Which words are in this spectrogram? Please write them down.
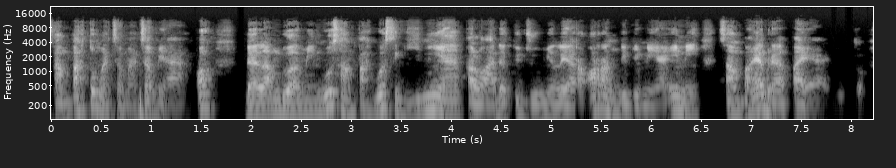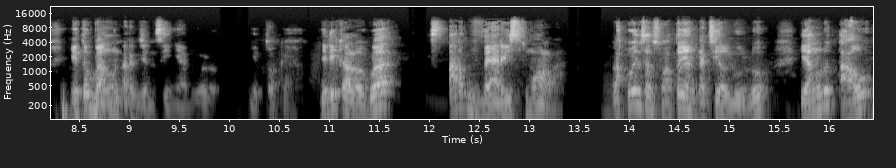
sampah tuh macam-macam ya. Oh, dalam dua minggu sampah gue segini ya. Kalau ada 7 miliar orang di dunia ini, sampahnya berapa ya? Gitu. Itu bangun urgensinya dulu. gitu. Okay. Jadi kalau gue start very small lah. Lakuin sesuatu yang kecil dulu, yang lu tahu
